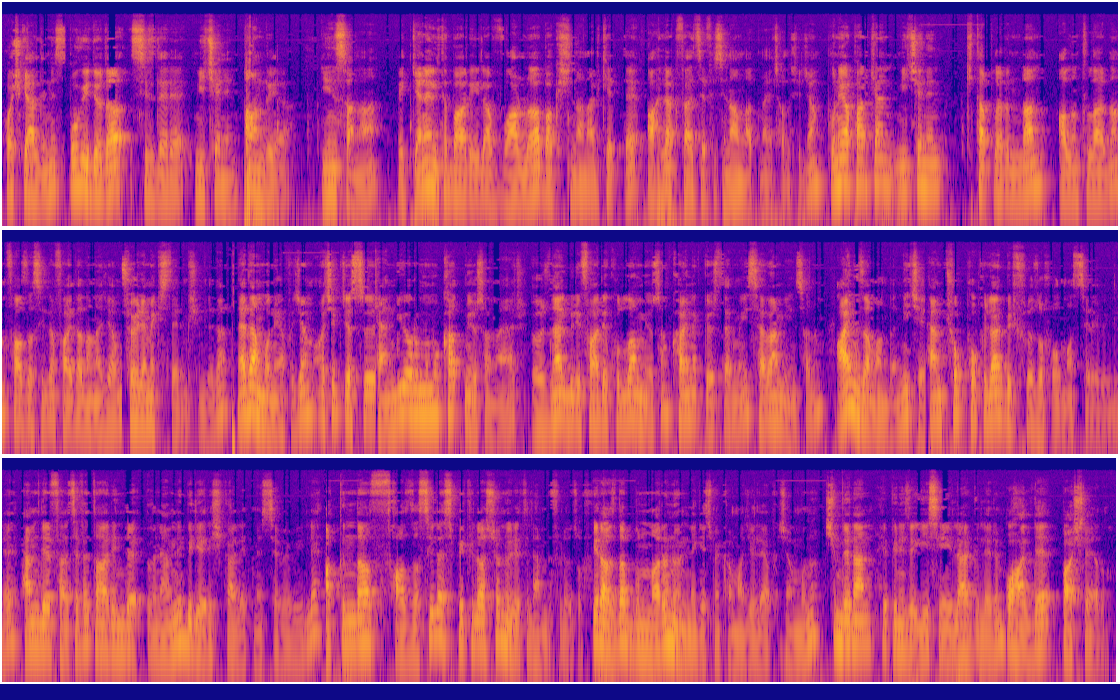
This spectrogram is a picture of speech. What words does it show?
Hoş geldiniz. Bu videoda sizlere Nietzsche'nin Tanrı'ya, insana ve genel itibarıyla varlığa bakışından hareketle ahlak felsefesini anlatmaya çalışacağım. Bunu yaparken Nietzsche'nin kitaplarından, alıntılardan fazlasıyla faydalanacağımı söylemek isterim şimdiden. Neden bunu yapacağım? Açıkçası kendi yorumumu katmıyorsam eğer, öznel bir ifade kullanmıyorsam kaynak göstermeyi seven bir insanım. Aynı zamanda Nietzsche hem çok popüler bir filozof olması sebebiyle hem de felsefe tarihinde önemli bir yer işgal etmesi sebebiyle hakkında fazlasıyla spekülasyon üretilen bir filozof. Biraz da bunların önüne geçmek amacıyla yapacağım bunu. Şimdiden hepinize iyi seyirler dilerim. O halde başlayalım.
